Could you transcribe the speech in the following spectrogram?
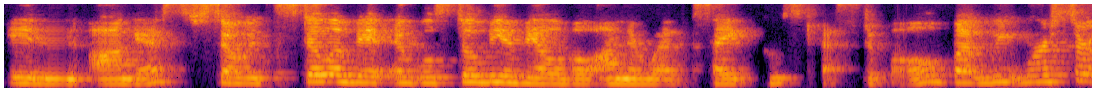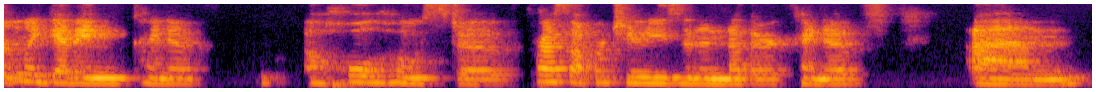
in August. So it's still a bit it will still be available on their website post festival, but we, we're certainly getting kind of a whole host of press opportunities and another kind of um,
